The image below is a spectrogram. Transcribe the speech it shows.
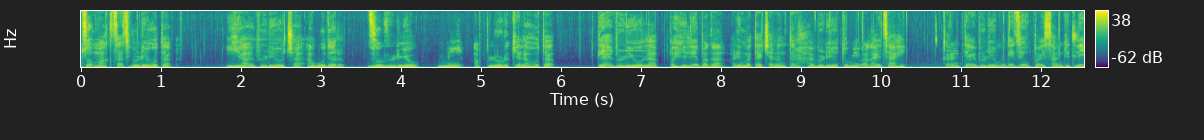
जो मागचाच व्हिडिओ होता या व्हिडिओच्या अगोदर जो व्हिडिओ मी अपलोड केला होता त्या व्हिडिओला पहिले बघा आणि मग त्याच्यानंतर हा व्हिडिओ तुम्ही बघायचा आहे. कारण त्या व्हिडिओमध्ये जे उपाय सांगितले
